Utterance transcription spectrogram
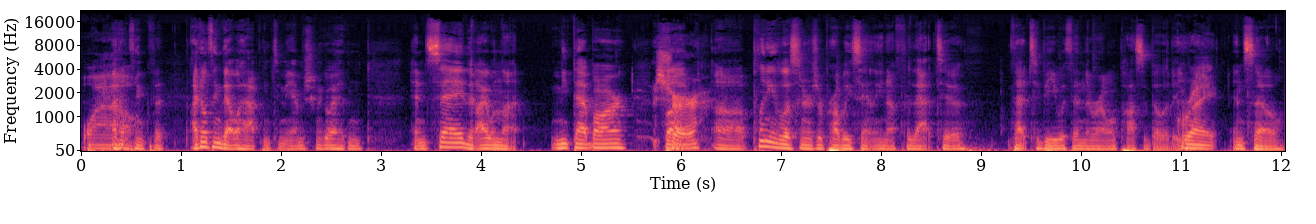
Wow. I don't think that, I don't think that will happen to me. I'm just going to go ahead and, and say that I will not meet that bar. but, Sure. uh, plenty of listeners are probably saintly enough for that to, that to be within the realm of possibility. Right. And so,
